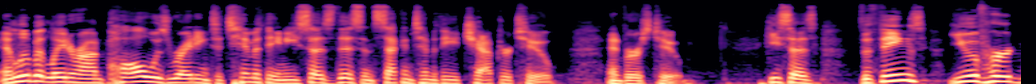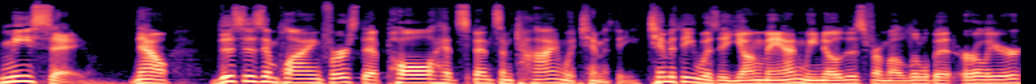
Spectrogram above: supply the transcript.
And a little bit later on, Paul was writing to Timothy, and he says this in 2 Timothy chapter 2 and verse 2. He says, The things you have heard me say. Now, this is implying first that Paul had spent some time with Timothy. Timothy was a young man. We know this from a little bit earlier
